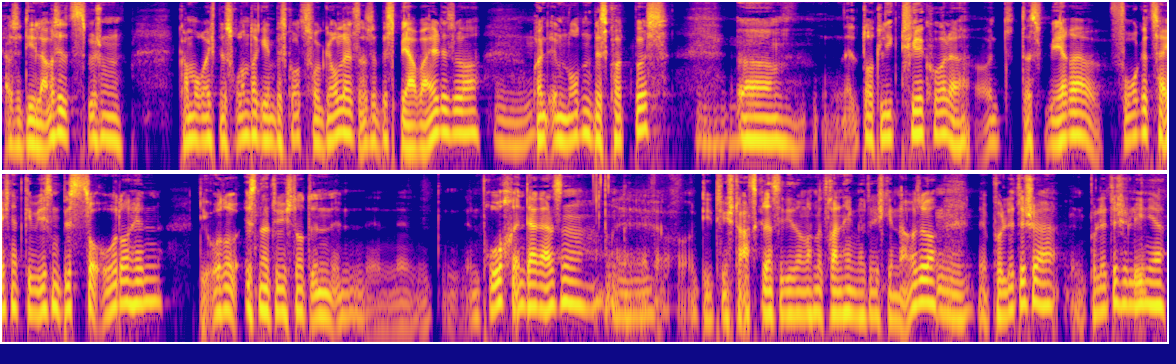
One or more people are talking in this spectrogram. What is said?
Also die Lausitz zwischen kann man ruhig bis runtergehen, bis kurz vor Görlitz, also bis Bärwalde so, mhm. und im Norden bis Cottbus. Mhm. Ähm, dort liegt viel Kohle und das wäre vorgezeichnet gewesen bis zur Oder hin. Die Oder ist natürlich dort in, in, in, in Bruch in der ganzen mhm. äh, und die, die Staatsgrenze, die da noch mit dranhängt, natürlich genauso. Mhm. Eine politische, eine politische Linie.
